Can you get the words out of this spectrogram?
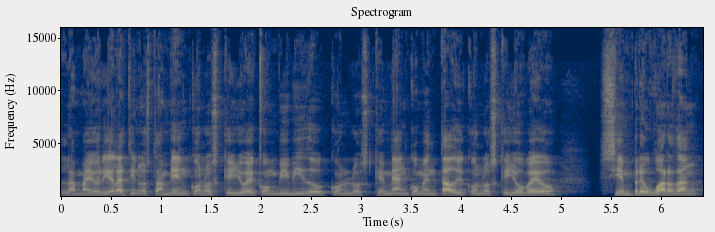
la mayoría de latinos también con los que yo he convivido, con los que me han comentado y con los que yo veo, siempre guardan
